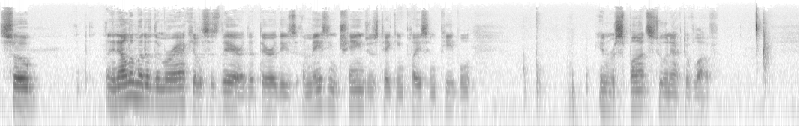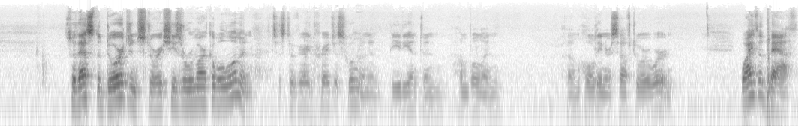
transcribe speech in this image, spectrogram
So, an element of the miraculous is there that there are these amazing changes taking place in people in response to an act of love. So that's the Dorigen story. She's a remarkable woman, just a very courageous woman, and obedient and humble and um, holding herself to her word. Wife of Bath.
